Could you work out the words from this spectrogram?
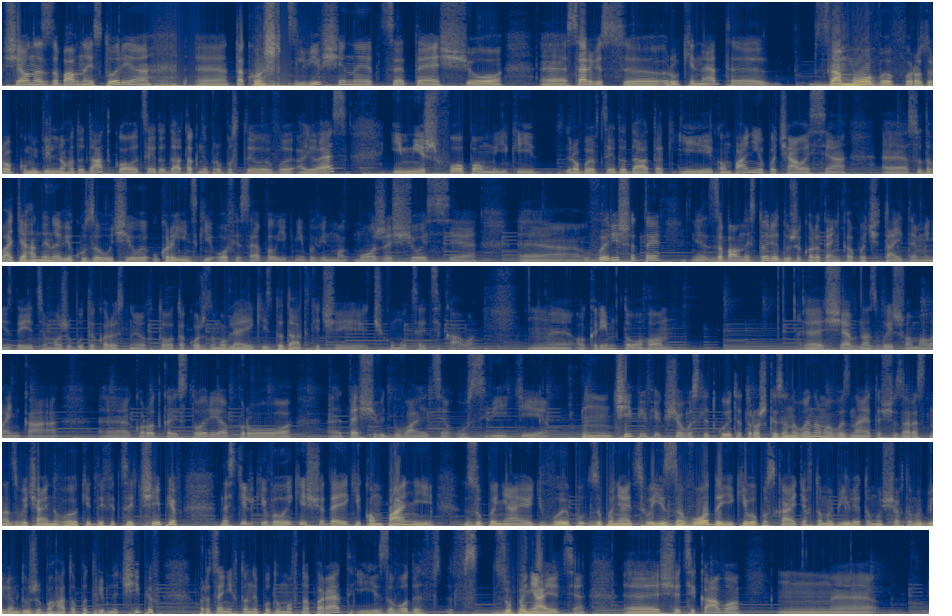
Ще у нас забавна історія е, також з Львівщини. Це те, що е, сервіс е, Rukinet замовив розробку мобільного додатку, але цей додаток не пропустили в iOS, і між ФОПом, який робив цей додаток, і компанією почалася е, судова тяганина, в яку залучили український офіс Apple, як ніби він може щось е, е, вирішити. Забавна історія, дуже коротенька. Почитайте. Мені здається, може бути корисною, хто також замовляє якісь додатки, чи, чи кому це цікаво. Е, окрім того. Е, ще в нас вийшла маленька е, коротка історія про е, те, що відбувається у світі чіпів. Якщо ви слідкуєте трошки за новинами, ви знаєте, що зараз надзвичайно великий дефіцит чіпів, настільки великий, що деякі компанії зупиняють випу... зупиняють свої заводи, які випускають автомобілі, тому що автомобілям дуже багато потрібно чіпів. Про це ніхто не подумав наперед, і заводи зупиняються. Що цікаво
